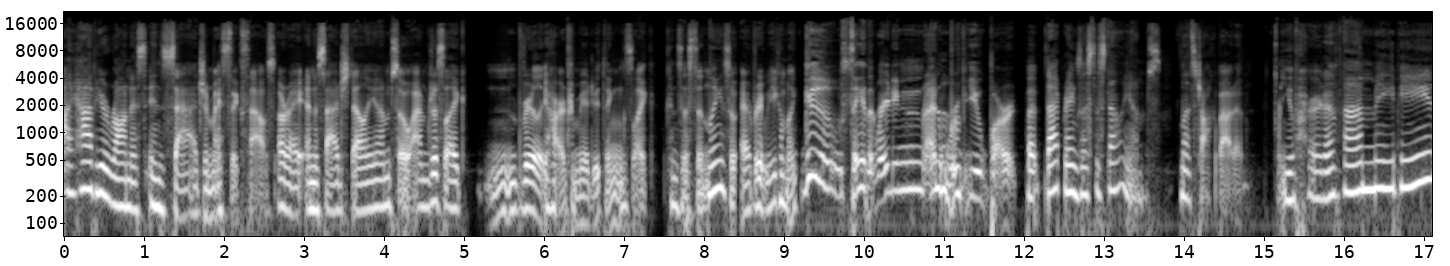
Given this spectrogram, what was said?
I have Uranus in Sag in my sixth house. All right. And a Sag stellium. So I'm just like really hard for me to do things like consistently. So every week I'm like, go say the rating and review part. But that brings us to stelliums. Let's talk about it. You've heard of them, maybe.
